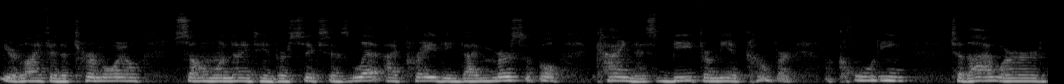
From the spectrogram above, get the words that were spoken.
Your life in a turmoil. Psalm 119, verse 6 says, Let, I pray thee, thy merciful kindness be for me a comfort according to thy word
